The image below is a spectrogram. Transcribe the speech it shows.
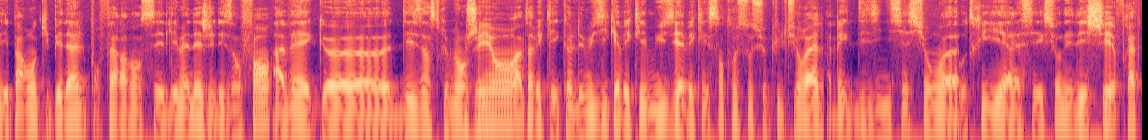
les parents qui pédalent pour faire avancer les manèges et les enfants, avec des instruments géants, avec l'école de musique, avec les musées, avec les centres socioculturels, avec des initiations au tri et à la sélection des déchets. Bref,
